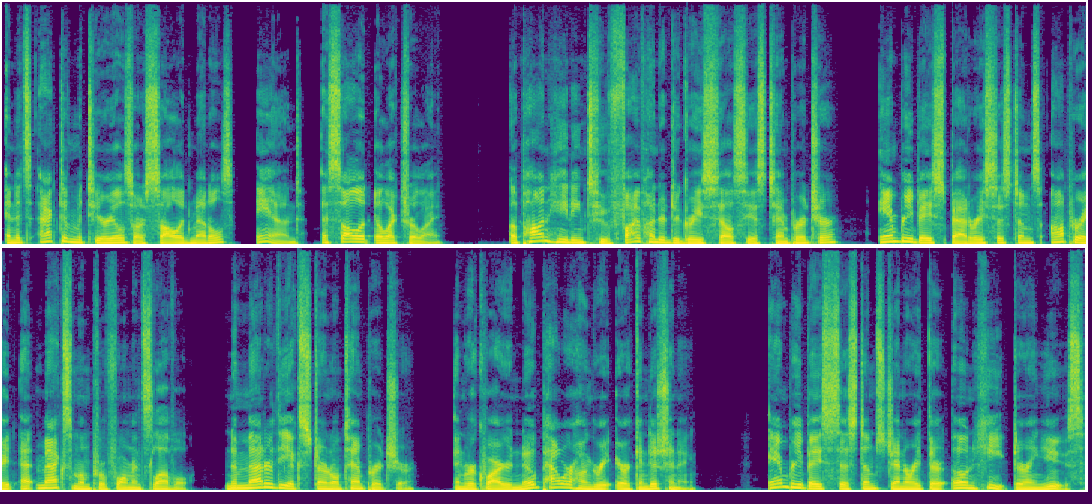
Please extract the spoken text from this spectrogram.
and its active materials are solid metals and a solid electrolyte. Upon heating to 500 degrees Celsius temperature, Ambri-based battery systems operate at maximum performance level, no matter the external temperature, and require no power-hungry air conditioning. Ambri-based systems generate their own heat during use,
